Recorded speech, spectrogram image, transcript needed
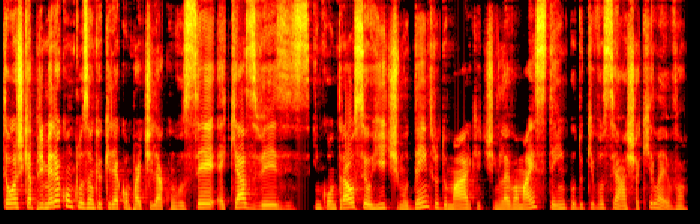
Então, acho que a primeira conclusão que eu queria compartilhar com você é que, às vezes, encontrar o seu ritmo dentro do marketing leva mais tempo do que você acha que leva.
